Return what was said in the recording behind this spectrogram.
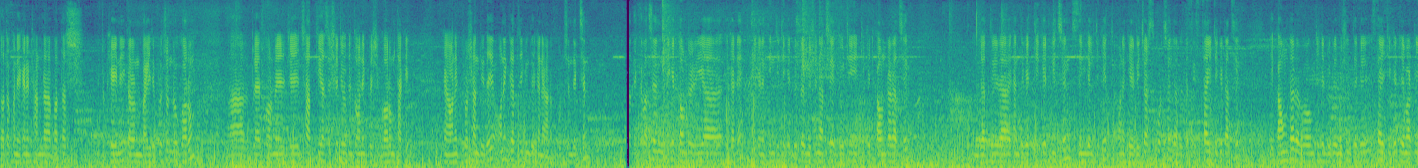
ততক্ষণ এখানে ঠান্ডা বাতাস একটু খেয়ে নেই, কারণ বাইরে প্রচণ্ড গরম, আর প্ল্যাটফর্মের যে ছাদটি আছে সেটিও কিন্তু অনেক বেশি গরম থাকে। এখানে অনেক প্রশান্তি দেয়। অনেক যাত্রী কিন্তু এখানে আরাম করছেন, দেখছেন। দেখতে পাচ্ছেন টিকিট কাউন্টার এরিয়া এখানে। এখানে তিনটি টিকিট বিক্রয় মেশিন আছে, দুটি টিকিট কাউন্টার আছে। যাত্রীরা এখান থেকে টিকিট নিচ্ছেন সিঙ্গেল টিকিট অনেকে রিচার্জ করছেন, যাদের কাছে স্থায়ী টিকিট আছে। এই কাউন্টার এবং টিকিট বিক্রয় মেশিন থেকে স্থায়ী টিকিট এমআরটি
